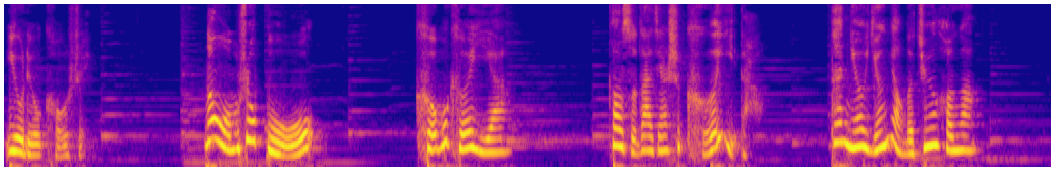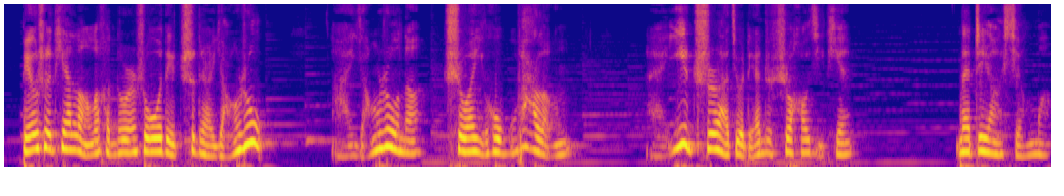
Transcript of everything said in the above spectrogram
又流口水。那我们说补，可不可以呀？告诉大家是可以的，但你要营养的均衡啊。比如说天冷了，很多人说我得吃点羊肉，啊，羊肉呢吃完以后不怕冷，哎，一吃啊就连着吃好几天，那这样行吗？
